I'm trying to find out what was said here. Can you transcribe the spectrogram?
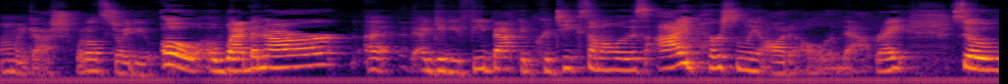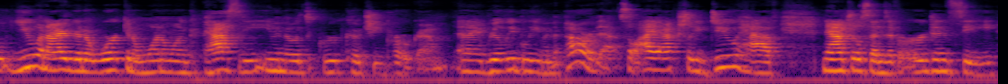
oh my gosh, what else do I do? Oh, a webinar. Uh, I give you feedback and critiques on all of this. I personally audit all of that, right? So you and I are going to work in a one-on-one capacity, even though it's a group coaching program, and I really believe in the power of that. So I actually do have natural sense of urgency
